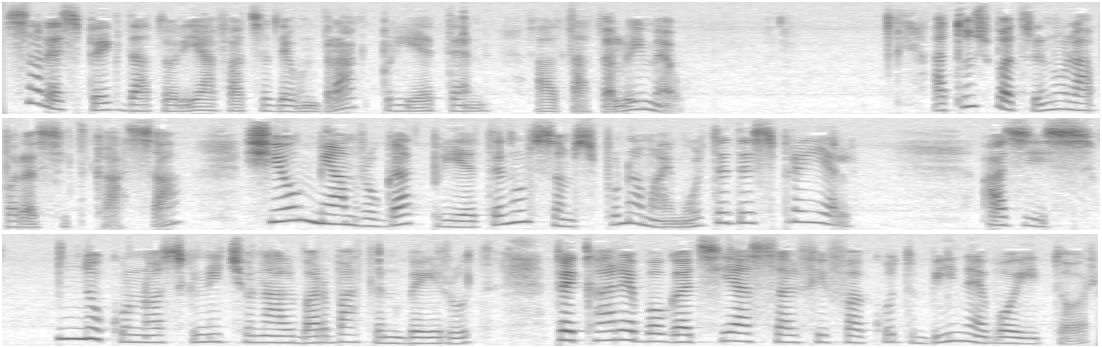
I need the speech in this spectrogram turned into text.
să respect datoria față de un drag prieten al tatălui meu. Atunci bătrânul a părăsit casa și eu mi-am rugat prietenul să-mi spună mai multe despre el. A zis, nu cunosc niciun alt bărbat în Beirut pe care bogăția să-l fi făcut binevoitor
